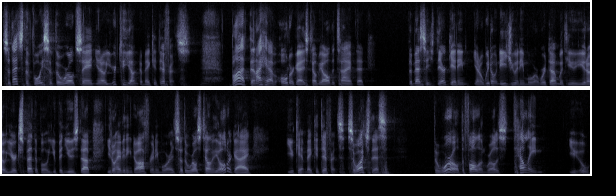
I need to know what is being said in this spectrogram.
So that's the voice of the world saying, You know, you're too young to make a difference. Hmm. But then I have older guys tell me all the time that the message they're getting, you know, we don't need you anymore. We're done with you. You know, you're expendable. You've been used up. You don't have anything to offer anymore. And so the world's telling the older guy, you can't make a difference. So watch this. The world, the fallen world, is telling you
